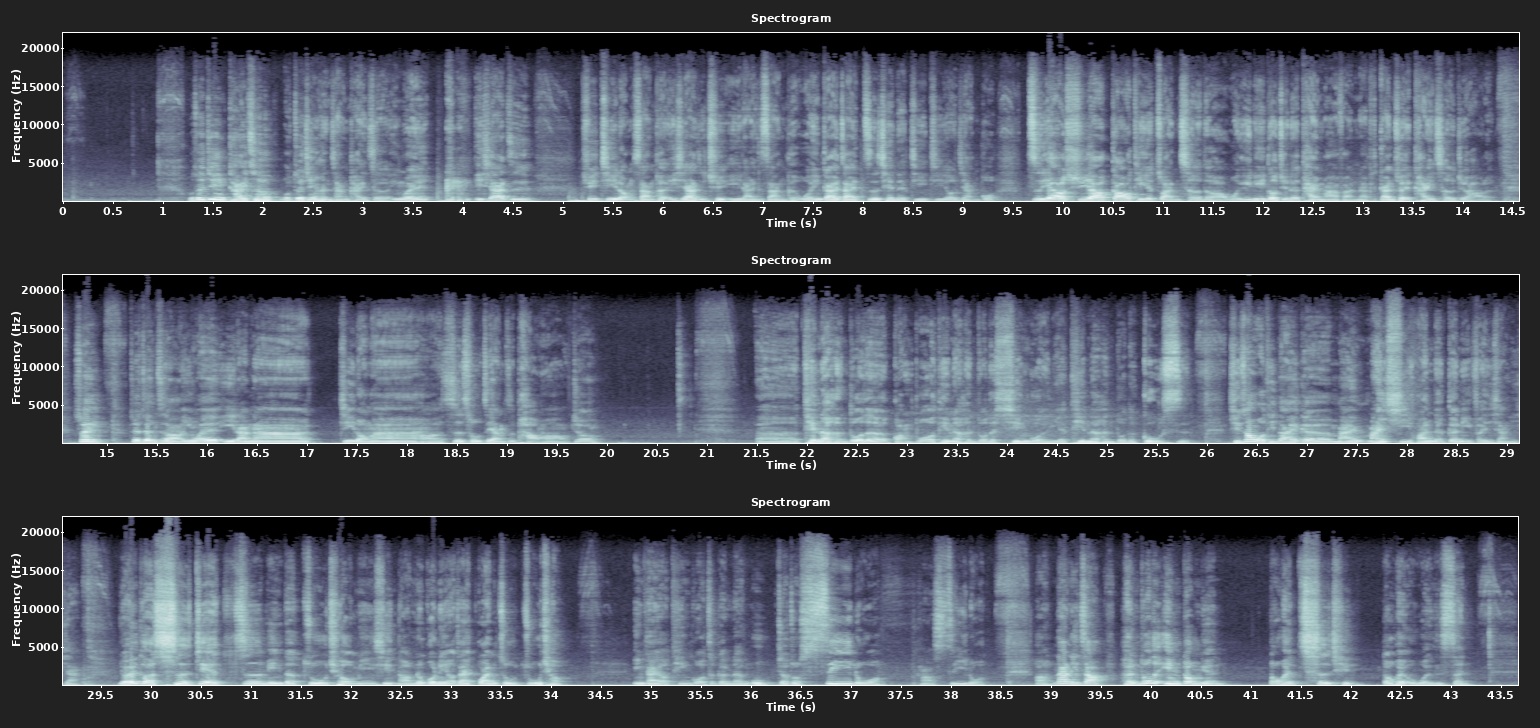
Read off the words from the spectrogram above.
我最近开车，我最近很常开车，因为 一下子。去基隆上课，一下子去宜兰上课。我应该在之前的几集有讲过，只要需要高铁转车的哦，我一律都觉得太麻烦了，干脆开车就好了。所以这阵子哦，因为宜兰啊、基隆啊，哈，四处这样子跑哈，就呃听了很多的广播，听了很多的新闻，也听了很多的故事。其中我听到一个蛮蛮喜欢的，跟你分享一下。有一个世界知名的足球明星哦，如果你有在关注足球。应该有听过这个人物，叫做 C 罗，好，C 罗，好，那你知道很多的运动员都会刺青，都会纹身，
